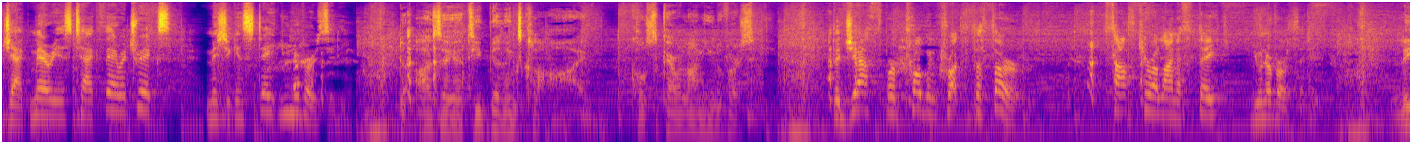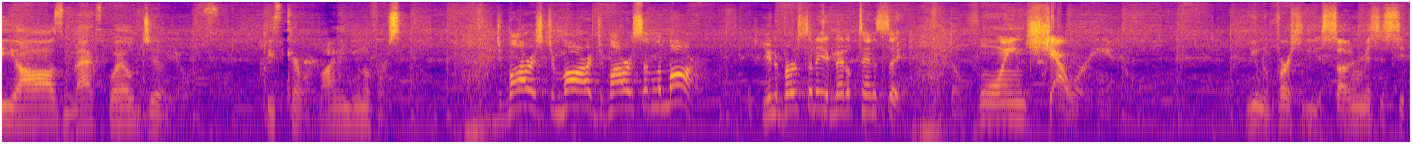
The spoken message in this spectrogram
Jack Marius Taktheratrix, Michigan State University. The Isaiah T. Billings Clyde, Coastal Carolina University. The Jasper Probenkruk III, South Carolina State University. Lee Oz Maxwell Jilliams, East Carolina University. Javaris Jamar Javaris and Lamar, University of Middle Tennessee. Devoyne Shower Handle, University of Southern Mississippi.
